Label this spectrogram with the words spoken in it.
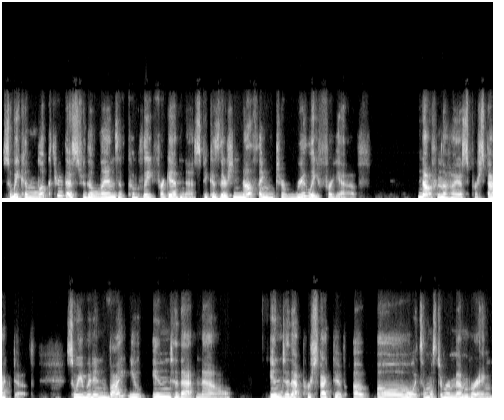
So we can look through this through the lens of complete forgiveness because there's nothing to really forgive, not from the highest perspective. So we would invite you into that now, into that perspective of, oh, it's almost a remembering.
